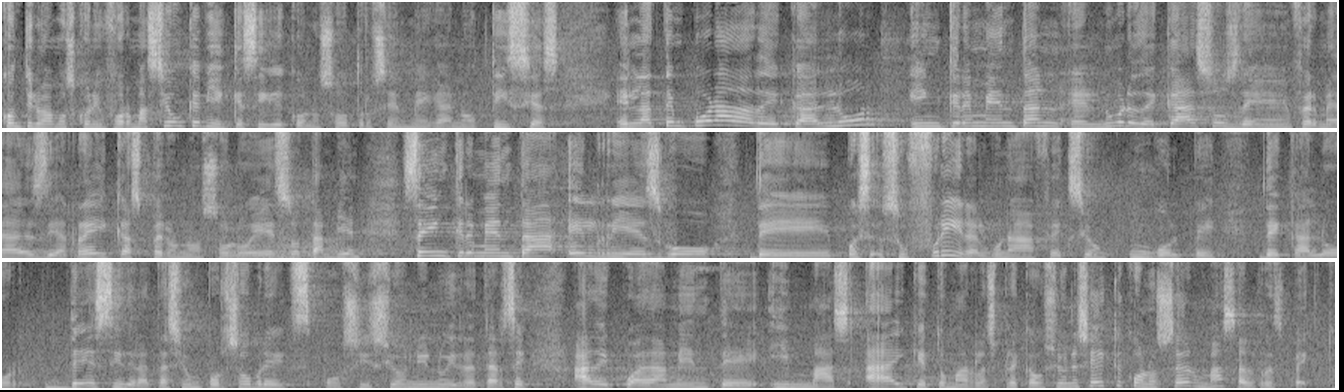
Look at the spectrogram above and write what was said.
Continuamos con información. Qué bien que sigue con nosotros en Mega Noticias. En la temporada de calor incrementan el número de casos de enfermedades diarreicas, pero no solo eso, también se incrementa el riesgo de pues, sufrir alguna afección, un golpe de calor, deshidratación por sobreexposición y no hidratarse adecuadamente y más. Hay que tomar las precauciones y hay que conocer más al respecto.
